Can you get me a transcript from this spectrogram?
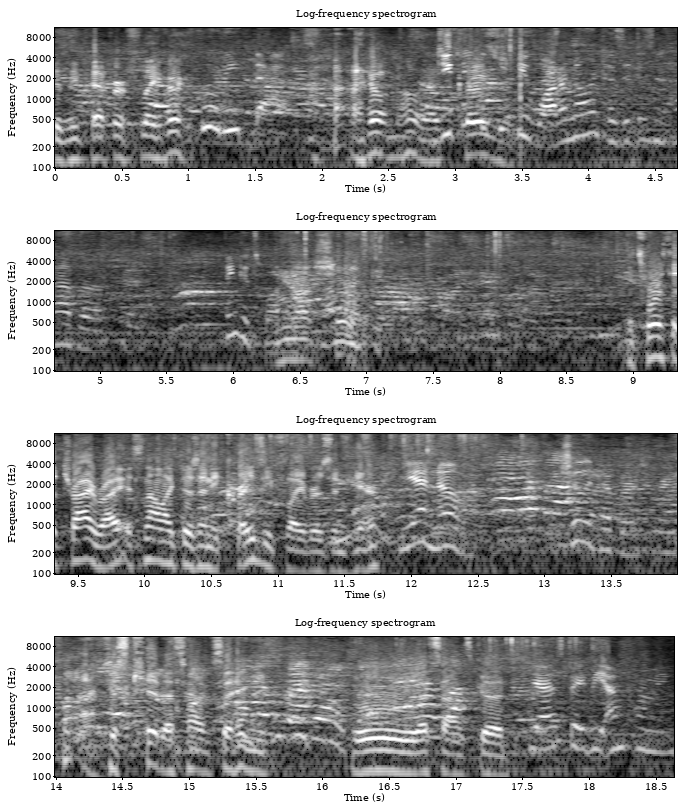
chili pepper flavor? Who would eat that? I don't know. That's Do you think crazy. this would be watermelon? Because it doesn't have a. I think it's watermelon. I'm not sure. I'm it's worth a try, right? It's not like there's any crazy flavors in here. Yeah, no. Chili peppers. I'm just kidding. That's what I'm saying. Oh, Ooh, that sounds good. Yes, baby. I'm coming.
